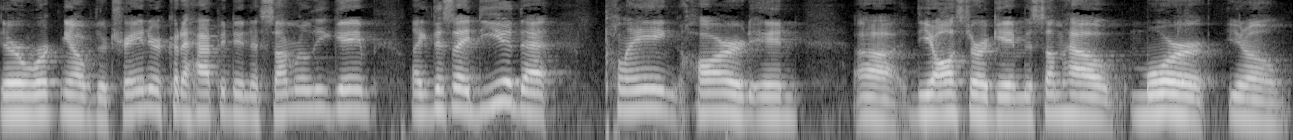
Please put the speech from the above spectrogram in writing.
they were working out with their trainer. It could have happened in a summer league game. Like this idea that playing hard in uh, the All Star game is somehow more, you know,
